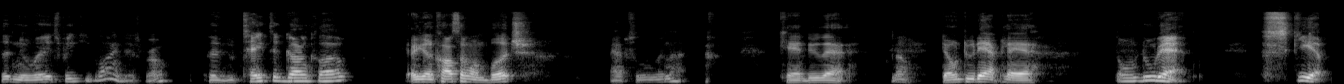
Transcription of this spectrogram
the new age Peaky Blinders, bro. Then you take the gun club. Are you gonna call someone Butch? Absolutely not. Can't do that. No, Don't do that, player. don't do that. Skip.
